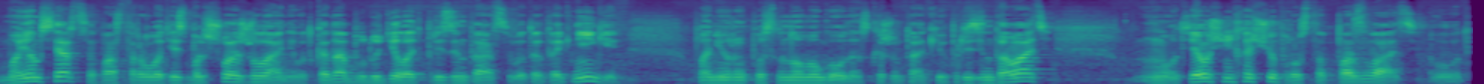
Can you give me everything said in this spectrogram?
В моем сердце, пастор Володь, есть большое желание. Вот когда буду делать презентацию вот этой книги, планирую после Нового года, скажем так, ее презентовать, вот. Я очень хочу просто позвать вот,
